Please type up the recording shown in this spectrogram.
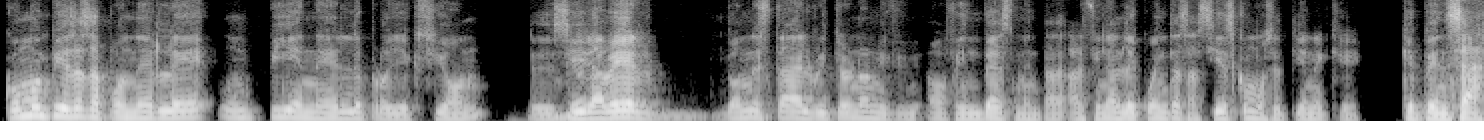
cómo empiezas a ponerle un PNL de proyección de decir, a ver, ¿dónde está el return on of investment? Al final de cuentas, así es como se tiene que, pensar.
